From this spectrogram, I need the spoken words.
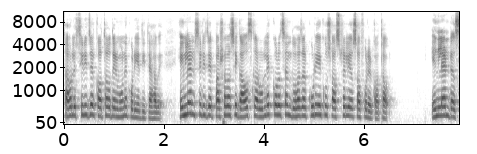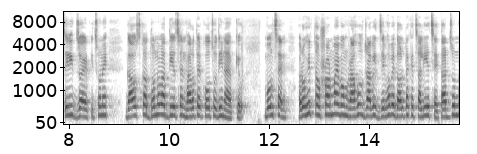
তাহলে সিরিজের কথা ওদের মনে করিয়ে দিতে হবে। ইংল্যান্ড সিরিজের পাশাপাশি গাওস্কার উল্লেখ করেছেন, দু হাজার কুড়ি একুশ অস্ট্রেলিয়া সফরের কথাও। ইংল্যান্ড সিরিজ জয়ের পিছনে গাওস্কার ধন্যবাদ দিয়েছেন ভারতের কোচ অধিনায়ককেও। বলছেন, রোহিত শর্মা এবং রাহুল দ্রাবিড় যেভাবে দলটাকে চালিয়েছে, তার জন্য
